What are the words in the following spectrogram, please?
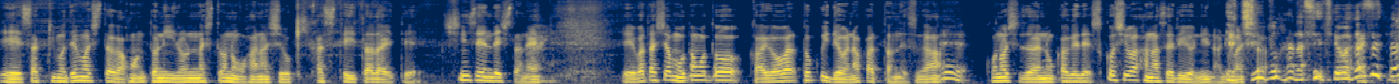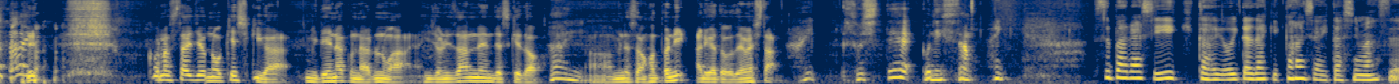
えー、さっきも出ましたが、本当にいろんな人のお話を聞かせていただいて、新鮮でしたね。はいえー、私はもともと会話は得意ではなかったんですが、ええ、この取材のおかげで少しは話せるようになりました。十分話せてます。はい、このスタジオの景色が見れなくなるのは非常に残念ですけど、はい、あ皆さん本当にありがとうございました。はい、そして小西さん。はい。素晴らしい機会をいただき感謝いたします。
